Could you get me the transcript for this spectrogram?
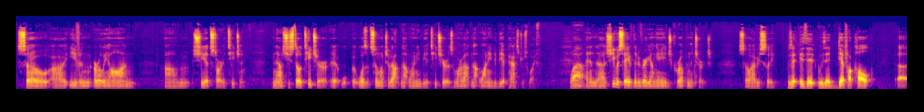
So uh, even early on, um, she had started teaching. Now she's still a teacher. It, it wasn't so much about not wanting to be a teacher; it was more about not wanting to be a pastor's wife. wow. And uh, she was saved at a very young age, grew up in the church. So obviously, Was it is it was a difficult uh,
